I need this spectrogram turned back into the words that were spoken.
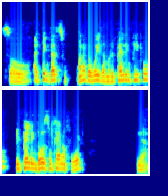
So I think that's one of the ways I'm repelling people, repelling those who can afford. Yeah.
